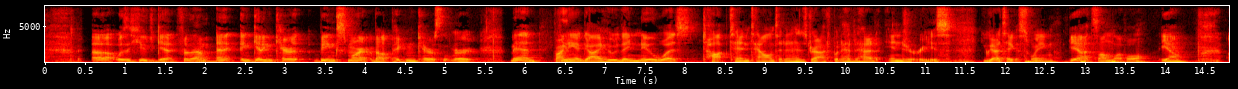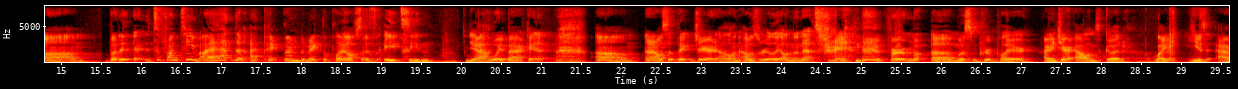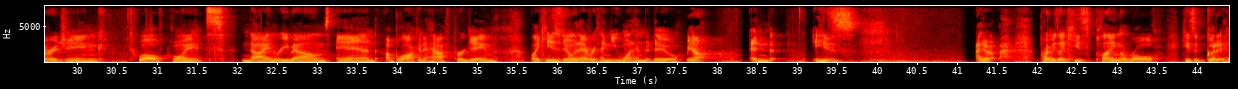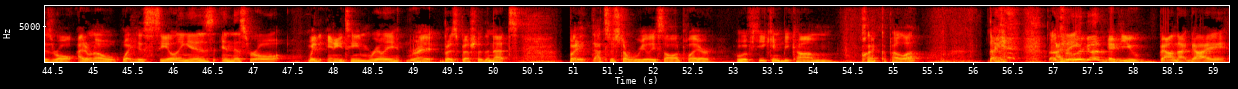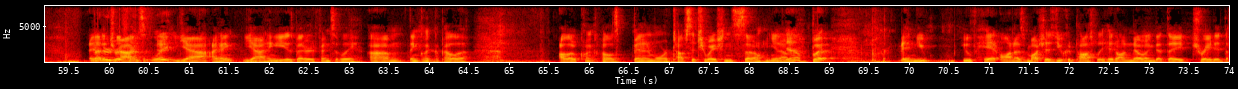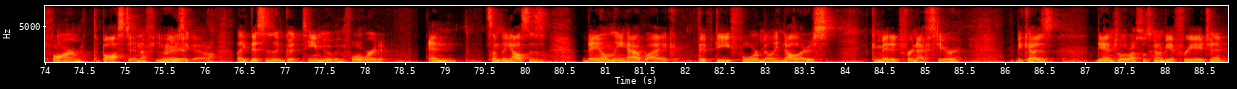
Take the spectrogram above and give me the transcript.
Uh, was a huge get for them, and, and getting Car- being smart about picking Caris LeVert, man. Finding a guy who they knew was top 10 talented in his draft, but had had injuries. You got to take a swing Yeah. at some level. Yeah, um, but it, it's a fun team. I had to, I picked them to make the playoffs as eight seed. Yeah. way back at, um, and I also picked Jarrett Allen. I was really on the Nets train for uh, most improved player. I mean, Jarrett Allen's good. Like, he's averaging 12 points, nine rebounds, and a block and a half per game. Like, he's doing everything you want him to do. Yeah, and he's I don't part of like he's playing a role. He's good at his role. I don't know what his ceiling is in this role with any team really. Right. But especially the Nets. But that's just a really solid player who if he can become Clint Capela, like That's really good. If you found that guy in Better the draft, defensively. yeah, I think yeah, I think he is better defensively um, than Clint Capela although Clint Capela's been in more tough situations, so you know. Yeah. But and you you've hit on as much as you could possibly hit on knowing that they traded the farm to Boston a few Right. years ago. Like this is a good team moving forward. And something else is they only have like fifty four million dollars committed for next year because D'Angelo Russell's going to be a free agent.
